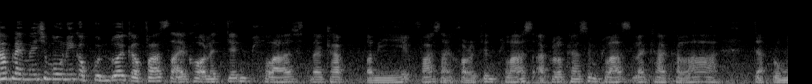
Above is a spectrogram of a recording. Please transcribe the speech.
าเพลงในชั่วโมงนี้ขอบคุณด้วยกับฟ้าสายคอลลาเจนพลัสนะครับ ตอนนี้ฟ้าสายคอลลาเจนพลัสอะโคลแคลเซียมพลัสและคาคาร่า จัดโปรโม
